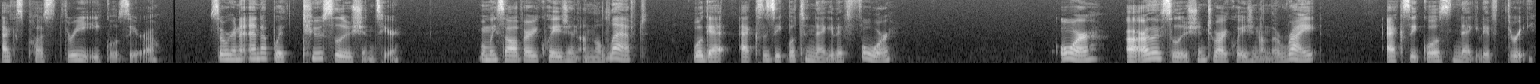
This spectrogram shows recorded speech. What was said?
x plus 3 equals 0. So we're going to end up with two solutions here. When we solve our equation on the left, we'll get x is equal to negative 4, or our other solution to our equation on the right, x equals negative 3.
